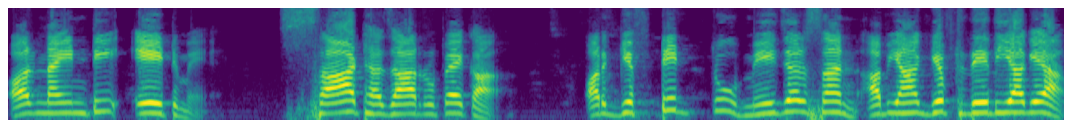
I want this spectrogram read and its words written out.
और 98 में। साठ हज़ार रुपए का। और गिफ्टेड टू मेजर सन अब यहाँ गिफ्ट दे दिया गया।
